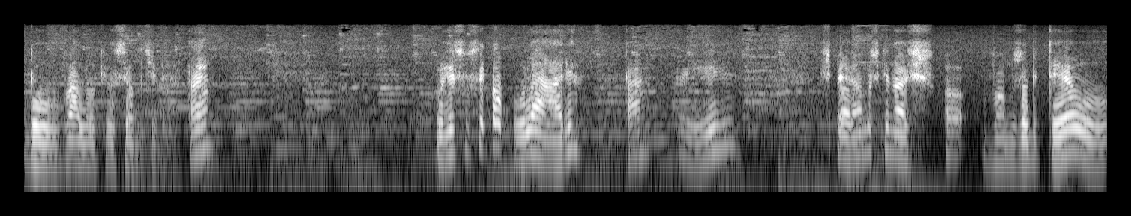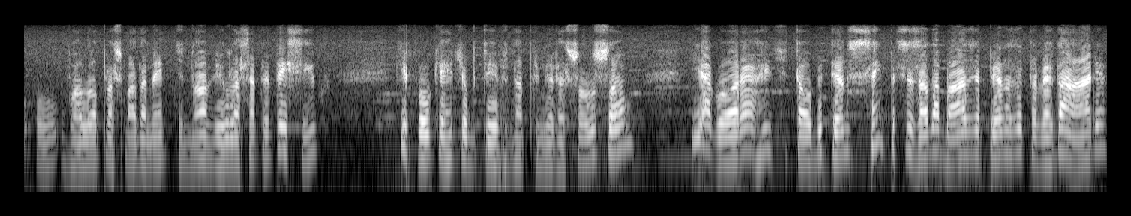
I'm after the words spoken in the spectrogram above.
do valor que você obtiver, tá? Por isso você calcula a área, tá? E esperamos que nós vamos obter o, o valor aproximadamente de 9,75, que foi o que a gente obteve na primeira solução, e agora a gente está obtendo sem precisar da base, apenas através da área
